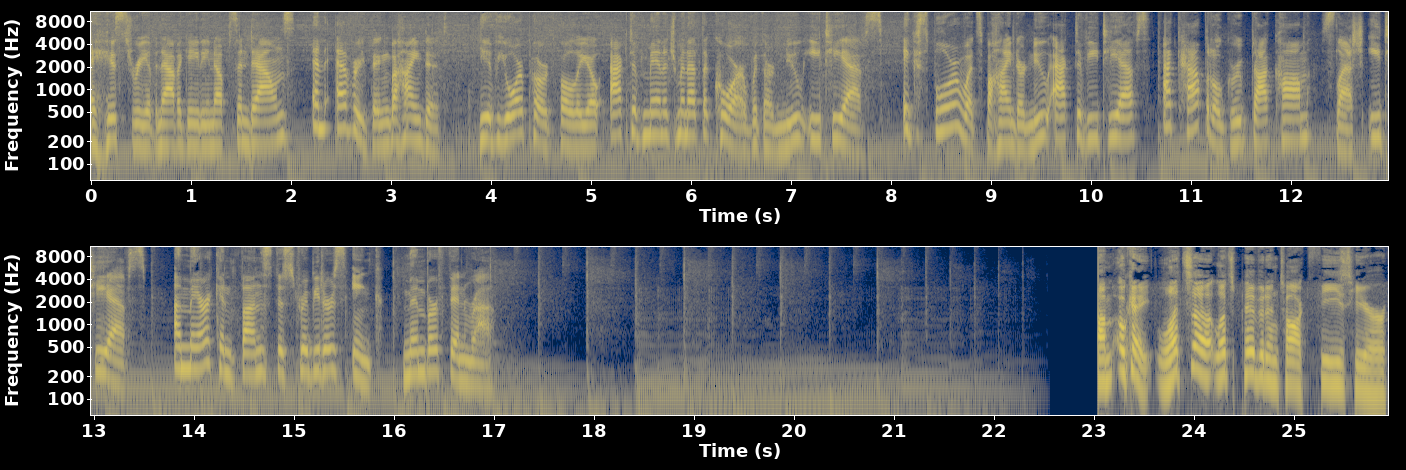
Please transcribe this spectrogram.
a history of navigating ups and downs, and everything behind it. Give your portfolio active management at the core with our new ETFs. Explore what's behind our new active ETFs at capitalgroup.com/etfs. American Funds Distributors Inc. Member FINRA. Um, okay, let's uh, let's pivot and talk fees here.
